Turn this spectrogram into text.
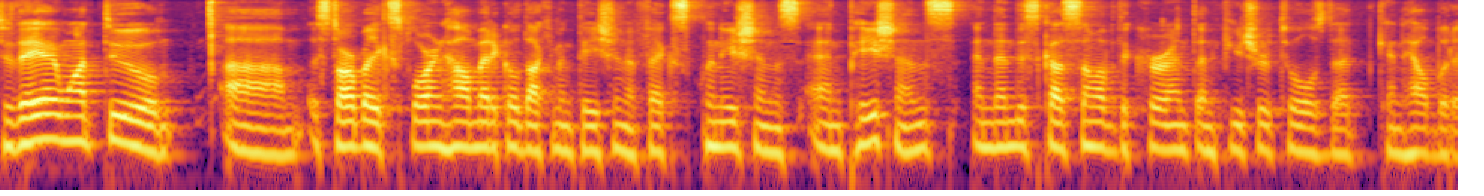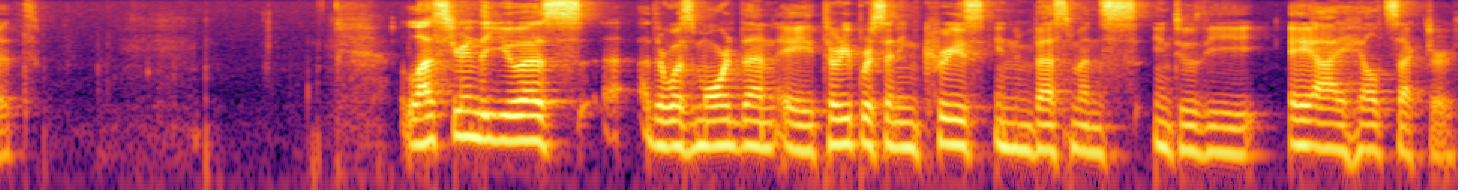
Today, I want to um, start by exploring how medical documentation affects clinicians and patients, and then discuss some of the current and future tools that can help with it. Last year in the US, there was more than a 30% increase in investments into the AI health sector.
